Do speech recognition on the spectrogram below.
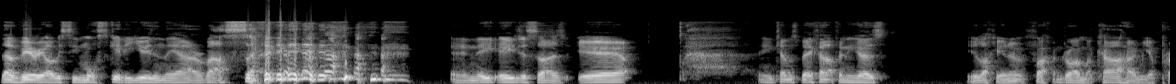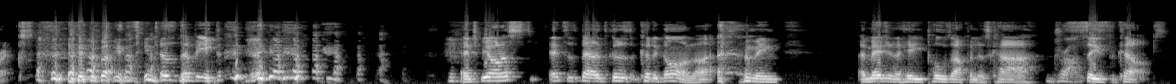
They're very obviously more scared of you than they are of us. and he, he just says, Yeah. And he comes back up and he goes, You're lucky I didn't fucking drive my car home, you pricks. fucking send us to bed. and to be honest, it's about as good as it could have gone. Like, I mean, imagine if he pulls up in his car, Drunk. sees the cops.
